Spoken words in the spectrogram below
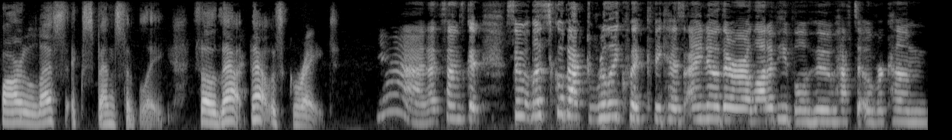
far less expensively. So that that was great. Yeah, that sounds good. So let's go back really quick because I know there are a lot of people who have to overcome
